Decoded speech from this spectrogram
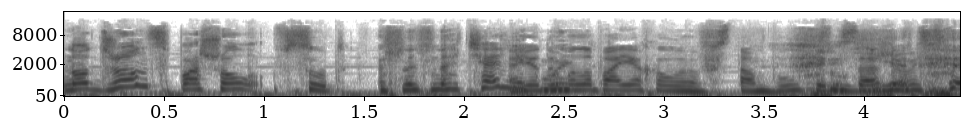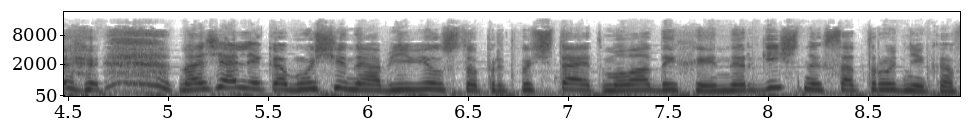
Но Джонс пошел в суд. Начальник А я думала, поехала в Стамбул пересаживать. Начальник мужчины объявил, что предпочитает молодых и энергичных сотрудников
